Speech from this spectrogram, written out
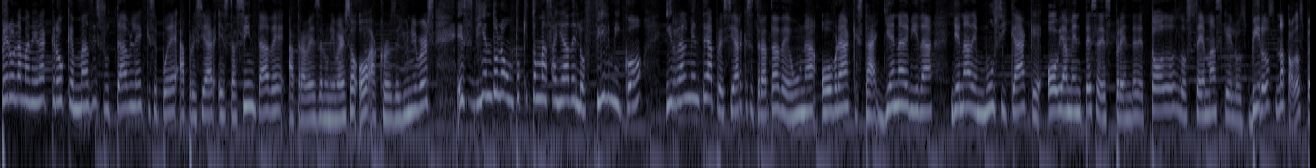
pero la manera creo que más disfrutable que se puede apreciar esta cinta de A través del universo o Across the Universe es viéndolo un poquito más allá de lo fílmico y realmente apreciar que se trata de una obra que está llena de vida, llena de música, que obviamente se desprende de todos los temas que los Beatles, no todos, pero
